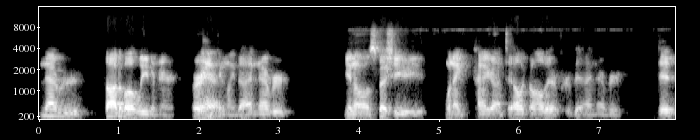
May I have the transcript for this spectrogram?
never thought about leaving her or yeah. anything like that. I never, you know, especially when I kind of got into alcohol there for a bit, I never did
